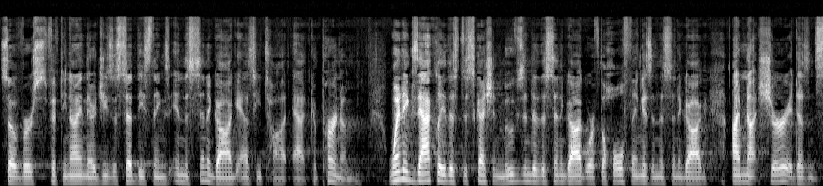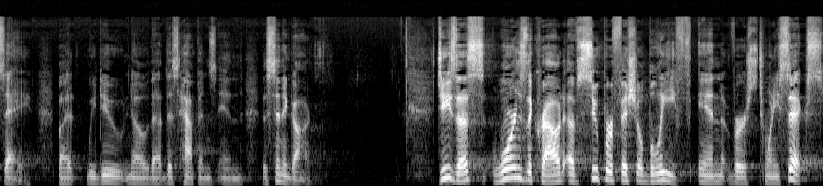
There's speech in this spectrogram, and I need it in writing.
So, verse 59 there, Jesus said these things in the synagogue as he taught at Capernaum. When exactly this discussion moves into the synagogue, or if the whole thing is in the synagogue, I'm not sure. It doesn't say but we do know that this happens in the synagogue. Jesus warns the crowd of superficial belief in verse 26.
